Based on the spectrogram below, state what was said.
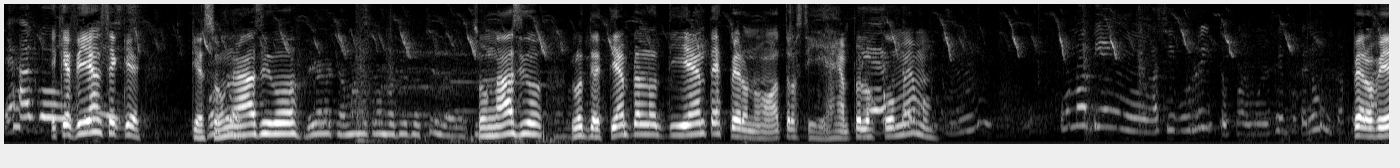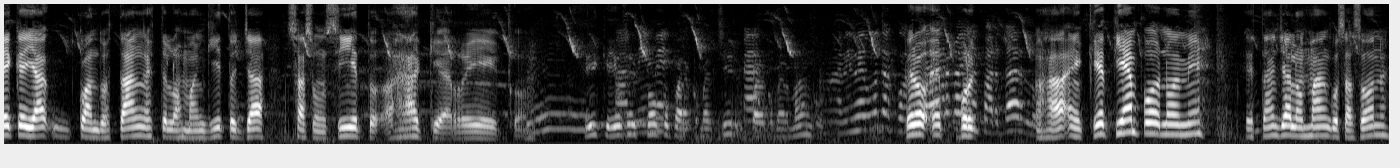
Es algo Es que fíjense que, que son ácidos, dígale que mano otro vasito de chile. son ácidos, los destiemplan los dientes, pero nosotros siempre los comemos. uno bien así burrito, podemos decir, porque nunca. Pero fíjate que ya cuando están este, los manguitos ya sazoncitos, ¡ah, qué rico! Sí, que yo soy poco para comer chile, para comer mango. A mí me gusta Pero, cortarlo eh, por- y enfardarlo. Ajá, ¿en qué tiempo, Noemí, están ya los mangos sazones?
